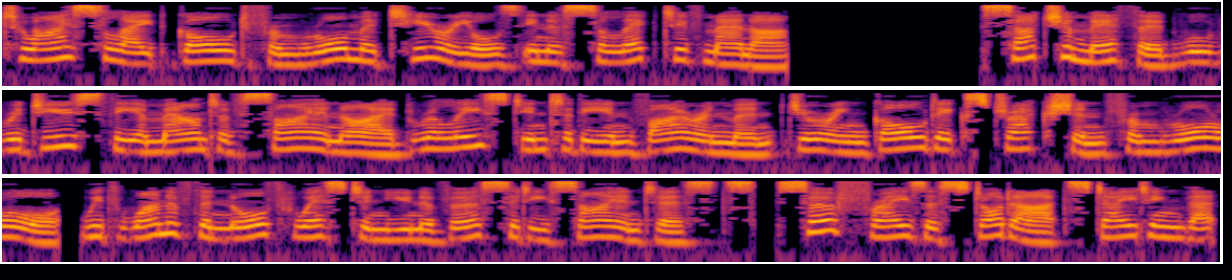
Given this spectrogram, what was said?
to isolate gold from raw materials in a selective manner. Such a method will reduce the amount of cyanide released into the environment during gold extraction from raw ore, with one of the Northwestern University scientists, Sir Fraser Stoddart stating that,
